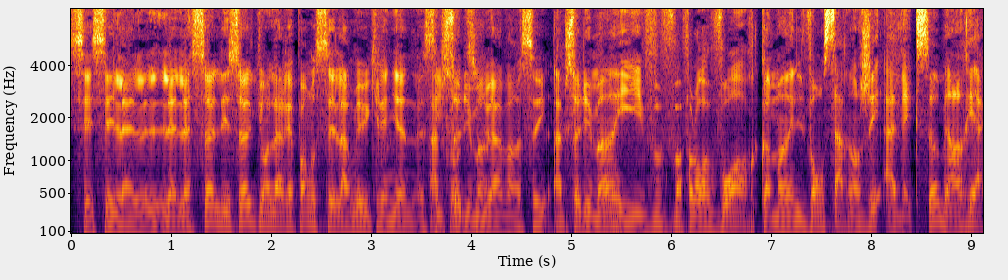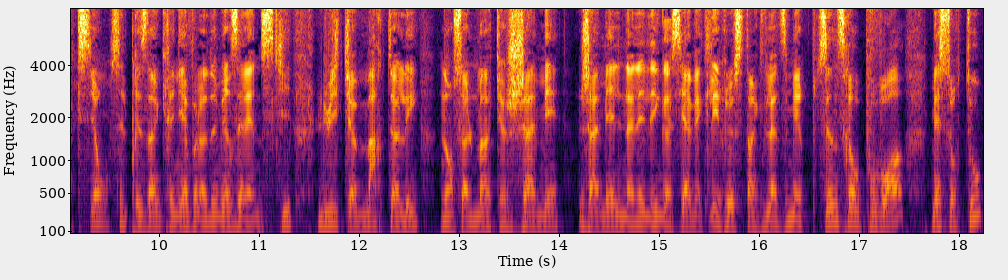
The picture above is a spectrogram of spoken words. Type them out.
C'est, c'est la, la, la seule, les seuls qui ont la réponse, c'est l'armée ukrainienne. Là, Absolument. à avancer. Absolument. Et il va, va falloir voir comment ils vont s'arranger avec ça. Mais en réaction, c'est le président ukrainien Volodymyr Zelensky, lui qui a martelé non seulement que jamais, jamais il n'allait négocier avec les Russes tant que Vladimir Poutine serait au pouvoir, mais surtout,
